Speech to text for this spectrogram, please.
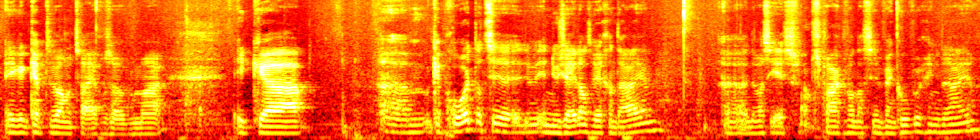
Ik, ik heb er wel mijn twijfels over, maar ik, eh, ehm, ik heb gehoord dat ze in Nieuw-Zeeland weer gaan draaien. Eh, er was eerst sprake van dat ze in Vancouver gingen draaien.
